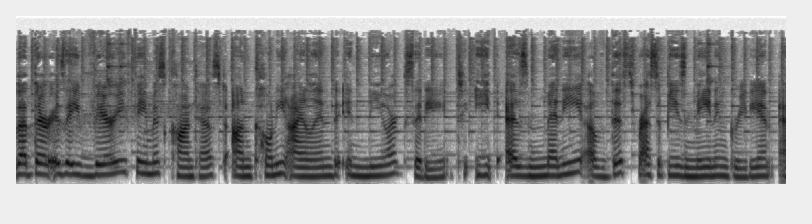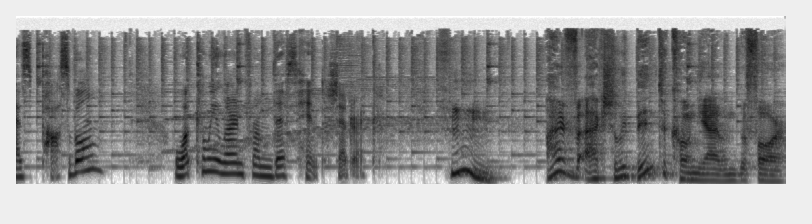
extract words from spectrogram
that there is a very famous contest on Coney Island in New York City to eat as many of this recipe's main ingredient as possible? What can we learn from this hint, Shedrick? Hmm, I've actually been to Coney Island before.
